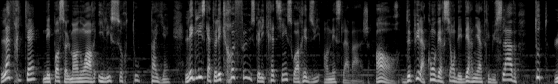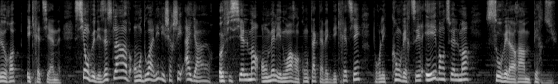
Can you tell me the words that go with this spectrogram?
L'Africain n'est pas seulement noir, il est surtout païen. L'Église catholique refuse que les chrétiens soient réduits en esclavage. Or, depuis la conversion des dernières tribus slaves, toute l'Europe est chrétienne. Si on veut des esclaves, on doit aller les chercher ailleurs. Officiellement, on met les Noirs en contact avec des chrétiens pour les convertir et éventuellement sauver leur âme perdue.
